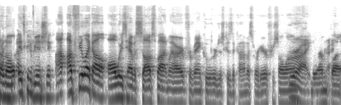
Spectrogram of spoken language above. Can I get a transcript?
don't know. It's going to be interesting. I, I feel like I'll always have a soft spot in my heart for Vancouver just because the Comets were here for so long. Right, them, right. But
